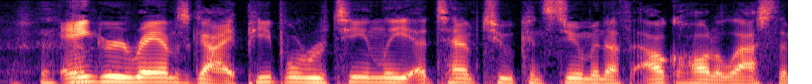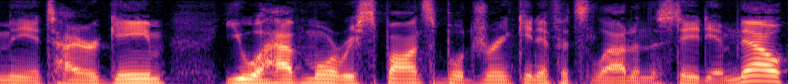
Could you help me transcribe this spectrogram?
Angry rams guy. People routinely attempt to consume enough alcohol to last them the entire game. You will have more responsible drinking if it's allowed in the stadium. Now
